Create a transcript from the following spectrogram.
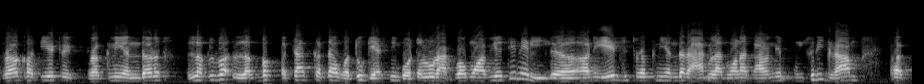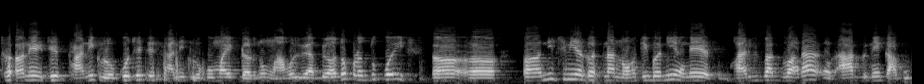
ટ્રક હતી એ ટ્રકની અંદર લગભગ પચાસ કરતા વધુ ગેસની બોટલો રાખવામાં આવી હતી ને અને એ જ ટ્રકની અંદર આગ લાગવાના કારણે પુંસરી ગ્રામ અને જે સ્થાનિક લોકો છે તે સ્થાનિક લોકોમાં એક ડરનો માહોલ વ્યાપ્યો હતો. પરંતુ કોઈ અનિચ્છનીય ઘટના નહોતી બની અને ફાયર વિભાગ દ્વારા આગને કાબુ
